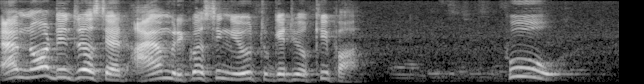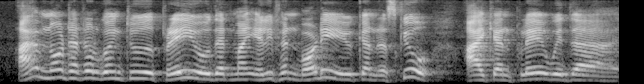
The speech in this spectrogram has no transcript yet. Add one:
I am not interested. I am requesting you to get your kripa. Who? I am not at all going to pray you that my elephant body you can rescue. I can play with the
